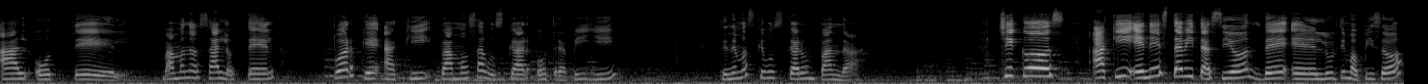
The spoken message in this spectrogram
al hotel. Vámonos al hotel porque aquí vamos a buscar otra Piggy. Tenemos que buscar un panda. Chicos, aquí en esta habitación del último piso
